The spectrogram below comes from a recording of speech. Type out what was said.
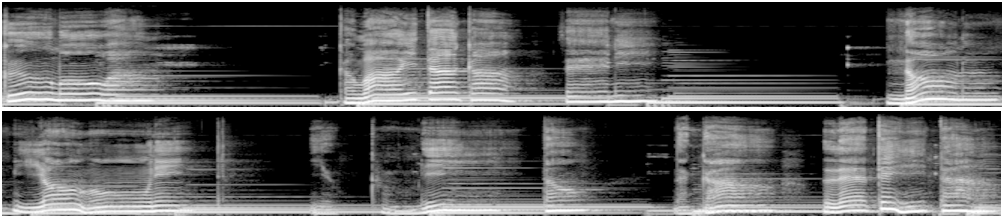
雲は乾いた風に乗るようにゆっくりと流れていた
